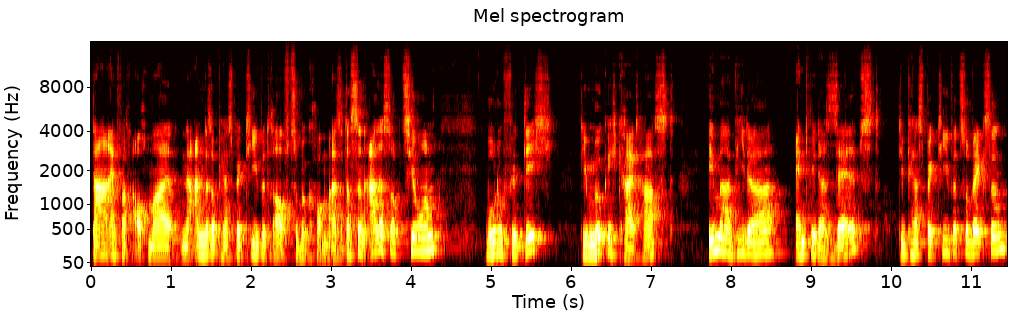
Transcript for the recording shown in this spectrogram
da einfach auch mal eine andere Perspektive drauf zu bekommen. Also das sind alles Optionen, wo du für dich die Möglichkeit hast, immer wieder entweder selbst die Perspektive zu wechseln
